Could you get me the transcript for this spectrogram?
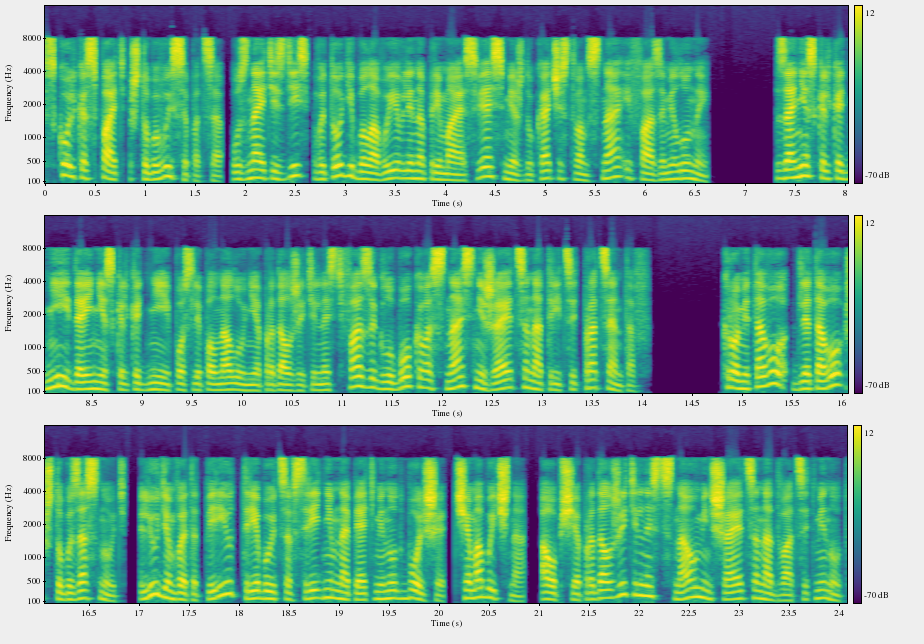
Сколько спать, чтобы высыпаться, узнайте здесь, в итоге была выявлена прямая связь между качеством сна и фазами Луны. За несколько дней да и несколько дней после полнолуния продолжительность фазы глубокого сна снижается на 30%. Кроме того, для того, чтобы заснуть, людям в этот период требуется в среднем на 5 минут больше, чем обычно, а общая продолжительность сна уменьшается на 20 минут.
